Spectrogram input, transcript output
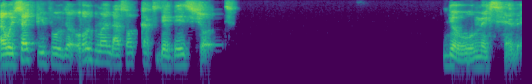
And with such people, the old man does not cut the days short, they will miss heaven.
